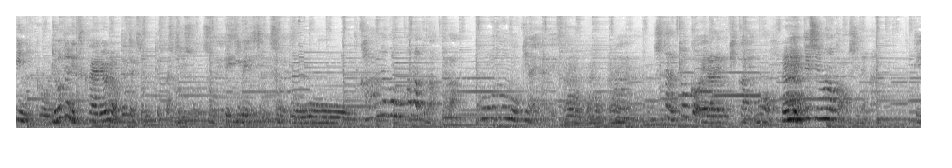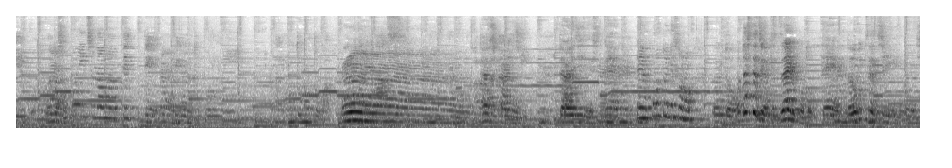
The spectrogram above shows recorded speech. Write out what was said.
筋肉を上手に使えるようにお手伝いするっていう感じでイメージそう体が動かなくなったら行動も起きないじゃないですか、そしたら強化を得られる機会も減ってしまうかもしれないっていうこと、うん、そこにつながってってっていうところにもともとがあります、確かに。大事ですね、で本当にそのうんと、私たちが手伝えることって、動物たちの一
